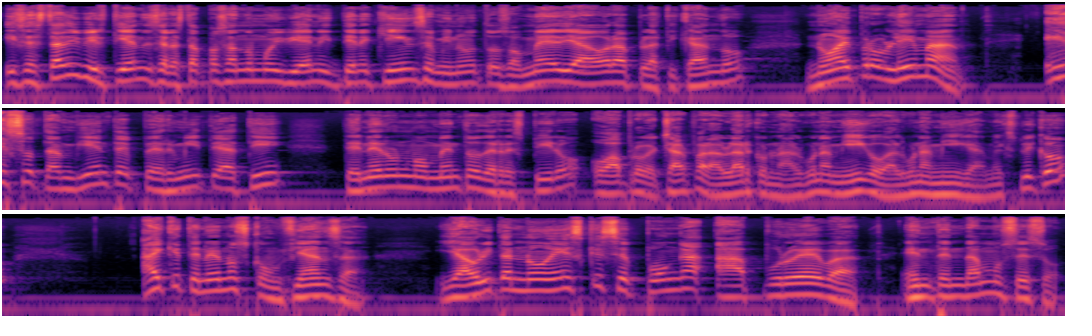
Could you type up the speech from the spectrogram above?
y se está divirtiendo y se la está pasando muy bien y tiene 15 minutos o media hora platicando, no hay problema. Eso también te permite a ti tener un momento de respiro o aprovechar para hablar con algún amigo o alguna amiga. ¿Me explico? Hay que tenernos confianza. Y ahorita no es que se ponga a prueba. Entendamos eso.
